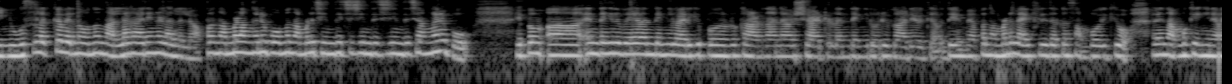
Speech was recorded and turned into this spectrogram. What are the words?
ഈ ന്യൂസിലൊക്കെ വരുന്ന ഒന്നും നല്ല കാര്യങ്ങളല്ലല്ലോ. അപ്പം നമ്മൾ അങ്ങനെ പോകുമ്പോൾ നമ്മൾ ചിന്തിച്ച് ചിന്തിച്ച് ചിന്തിച്ച് അങ്ങനെ പോകും. ഇപ്പം എന്തെങ്കിലും വേറെ എന്തെങ്കിലും ആയിരിക്കും ഇപ്പോൾ ഒരു കാണുന്ന അനാവശ്യമായിട്ടുള്ള എന്തെങ്കിലും ഒരു കാര്യമൊക്കെ ദൈവമേ അപ്പം നമ്മുടെ ലൈഫിൽ ഇതൊക്കെ സംഭവിക്കുമോ അല്ലെങ്കിൽ നമുക്ക് ഇങ്ങനെ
